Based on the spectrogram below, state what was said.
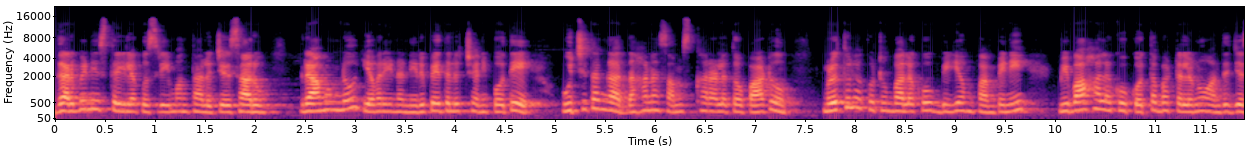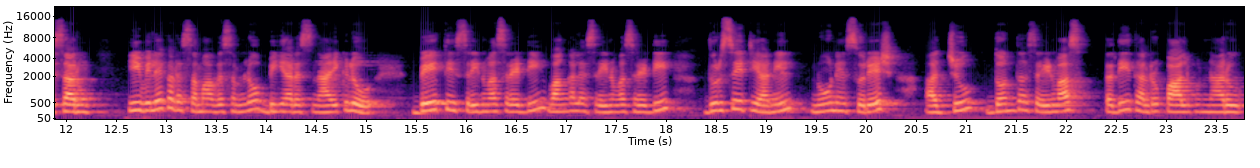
గర్భిణీ స్త్రీలకు శ్రీమంతాలు చేశారు. గ్రామంలో ఎవరైనా నిరుపేదలు చనిపోతే ఉచితంగా దహన సంస్కారాలతో పాటు మృతుల కుటుంబాలకు బియ్యం పంపిణీ వివాహాలకు కొత్త బట్టలను అందజేశారు. ఈ విలేకరుల సమావేశంలో బీఆర్ఎస్ నాయకులు బేతి శ్రీనివాసరెడ్డి వంగల శ్రీనివాసరెడ్డి దుర్సేటి అనిల్ నూనె సురేష్ అజ్జు దొంత శ్రీనివాస్ తదితరులు పాల్గొన్నారు.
